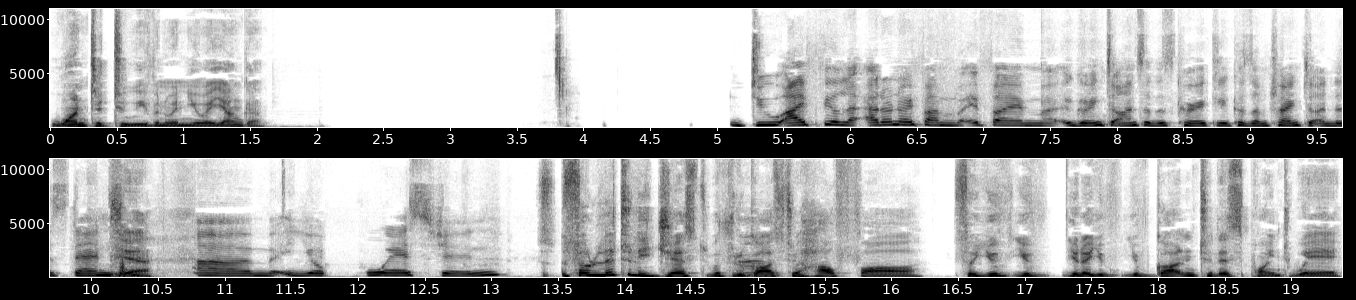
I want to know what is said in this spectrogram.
wanted to even when you were younger? do I feel like I don't know if I'm if I'm going to answer this correctly because I'm trying to understand yeah. um your question. So literally just with regards um, to how far so you've you've you know you've you've gotten to this point where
